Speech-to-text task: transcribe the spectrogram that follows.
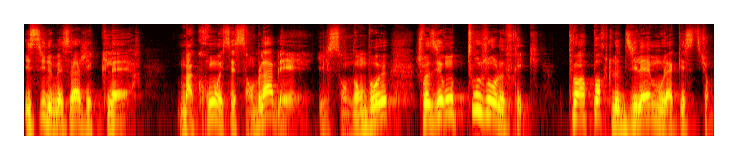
Ici, le message est clair. Macron et ses semblables, et ils sont nombreux, choisiront toujours le fric, peu importe le dilemme ou la question,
